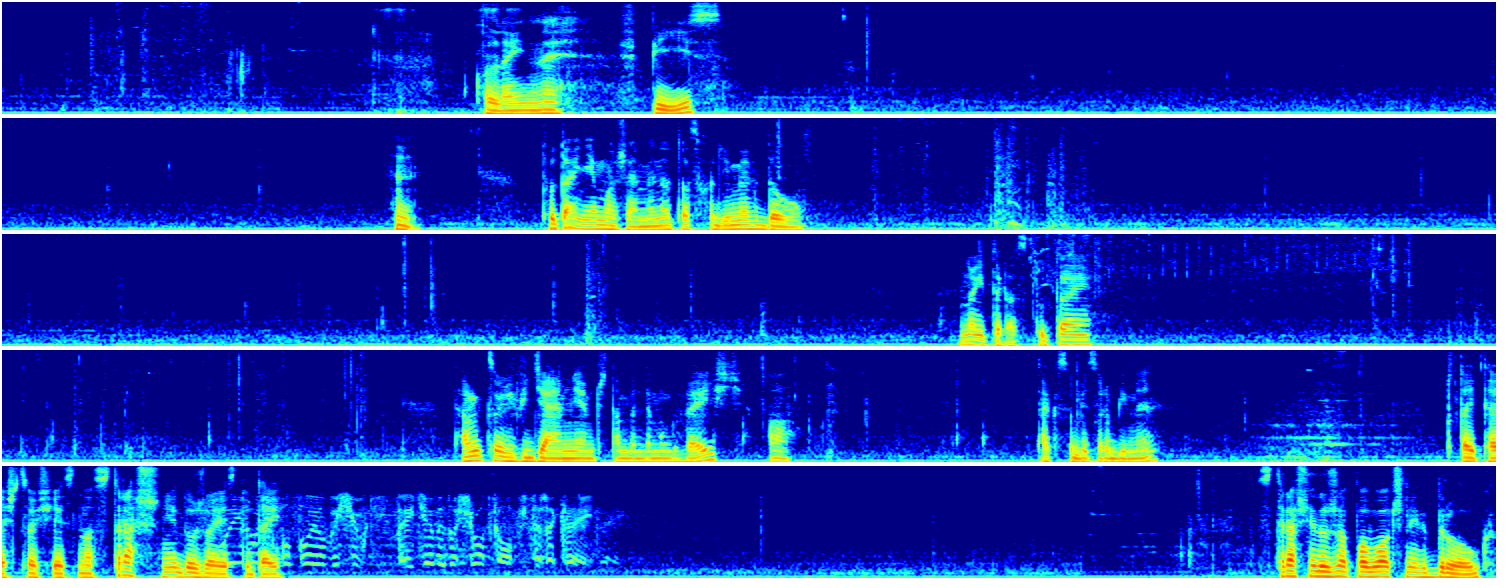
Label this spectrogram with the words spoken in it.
Kolejny wpis. Hmm. Tutaj nie możemy, no to schodzimy w dół. No i teraz tutaj. Tam coś widziałem, nie wiem czy tam będę mógł wejść. O. Tak sobie zrobimy. Tutaj też coś jest, no strasznie dużo jest tutaj. Strasznie dużo pobocznych dróg.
